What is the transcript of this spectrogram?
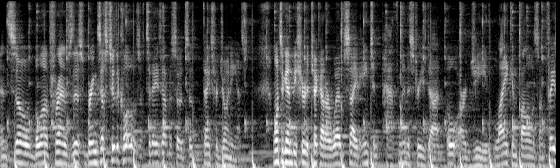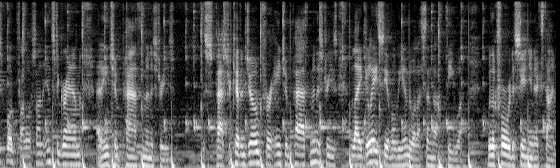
And so, beloved friends, this brings us to the close of today's episode. So, thanks for joining us. Once again, be sure to check out our website, ancientpathministries.org. Like and follow us on Facebook, follow us on Instagram at Ancient Path Ministries. This is Pastor Kevin Jobe for Ancient Path Ministries, La Iglesia Volviendo a la Senda Antigua. We look forward to seeing you next time.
